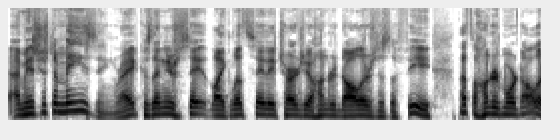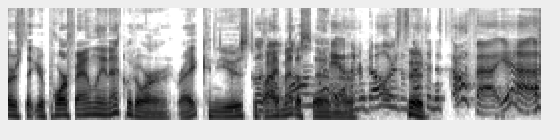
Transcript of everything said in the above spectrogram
I mean, it's just amazing, right? Because then you're say like, let's say they charge you a hundred dollars as a fee. That's a hundred more dollars that your poor family in Ecuador, right, can use to buy medicine. Hundred dollars is nothing to scoff at. Yeah,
